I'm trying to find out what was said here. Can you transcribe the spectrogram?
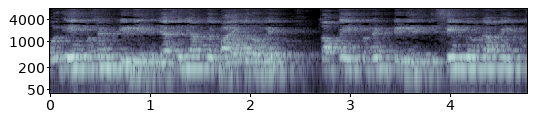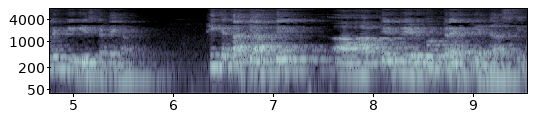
और एक परसेंट टीडीएस है। जैसे भी आप कोई बाय करोगे तो आपका एक परसेंट टीडीएस सेल करोगे, आपका एक परसेंट टीडीएस कटेगा। ठीक है, ताकि आपके आपके ट्रेड को ट्रैक किया जा सके।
